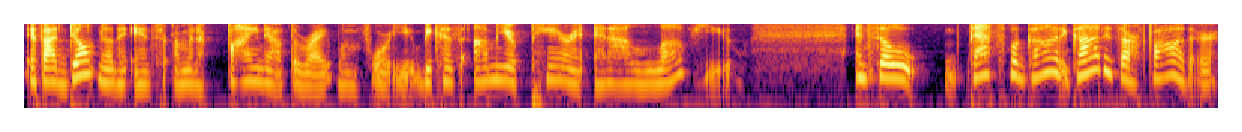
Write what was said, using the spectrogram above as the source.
if I don't know the answer, I'm gonna find out the right one for you because I'm your parent and I love you. And so that's what God, God is our Father,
